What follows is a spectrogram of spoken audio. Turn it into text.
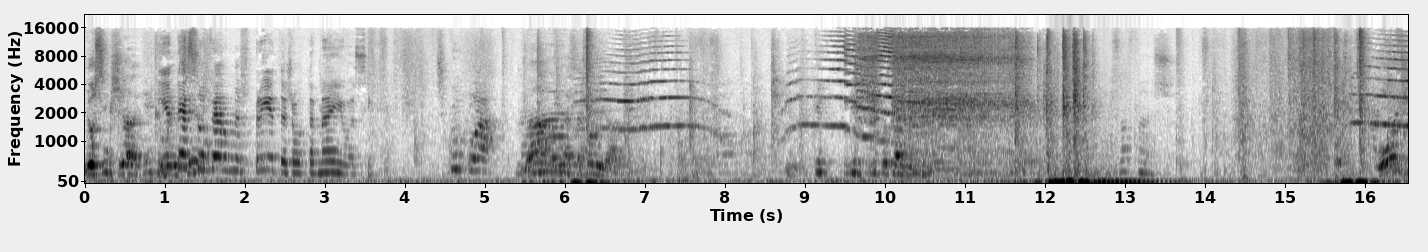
eu assim que chegar aqui, que E até se houver umas pretas ou também ou assim. Desculpe lá. Nada, essa, muito obrigado. E, e, e, e passamos aqui. Hoje,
